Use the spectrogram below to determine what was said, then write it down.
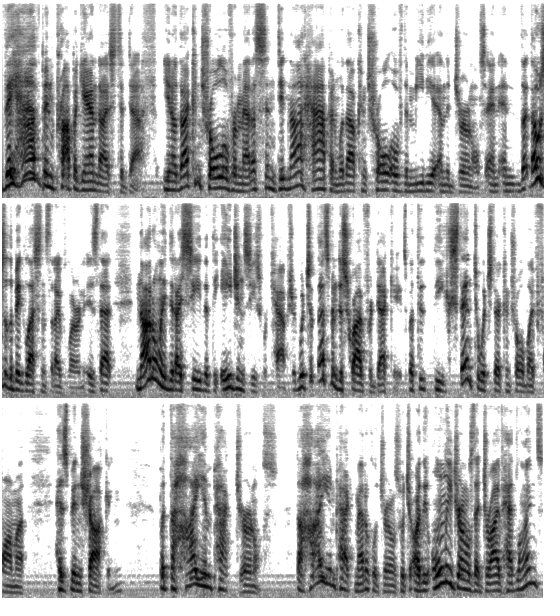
they have been propagandized to death. You know, that control over medicine did not happen without control over the media and the journals. And and th- those are the big lessons that I've learned is that not only did I see that the agencies were captured, which that's been described for decades, but the, the extent to which they're controlled by pharma has been shocking. But the high impact journals, the high impact medical journals, which are the only journals that drive headlines,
